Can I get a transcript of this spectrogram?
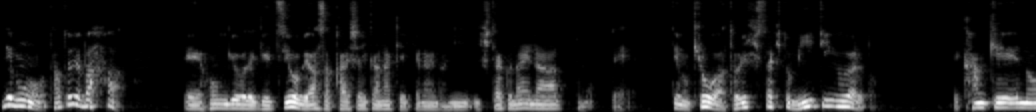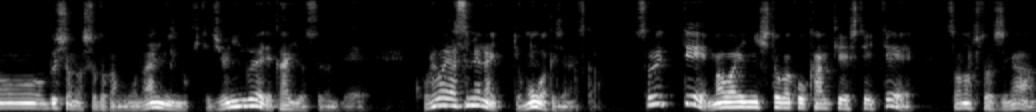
でも例えば、えー、本業で月曜日朝会社行かなきゃいけないのに行きたくないなと思ってでも今日は取引先とミーティングがあると。関係の部署の人とかももう何人も来て10人ぐらいで会議をするんでこれは休めないって思うわけじゃないですか。それって周りに人がこう関係していてその人たちが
